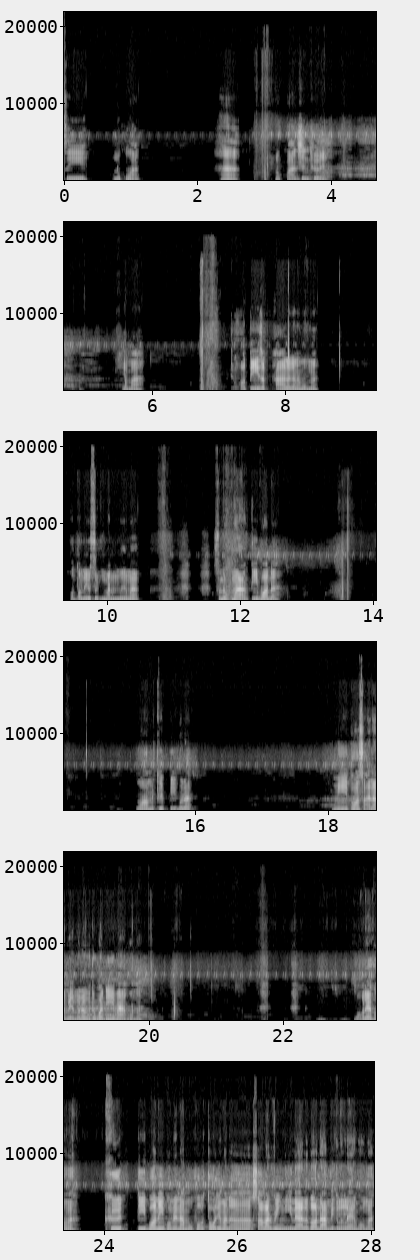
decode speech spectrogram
สี่ลูกกวาดห้าลูกกวาดเช่นเคยโอเคมาขอตีสักตาแล้วกันนะผมนะเพราะตอนนี้รู้สึกมันมือมาก สนุกมากตีบอสอะว้างมีคลิปปีกมาด้วยมีตัวสายดาเมจมาด้วยก็ถือว่าดีมากผมนะ บอกแล้วผมนะคือตีบอสนี่ผมแนะนำพวกตัวที่มันเอ่อสามารถวิ่งหนีได้แล้วก็ดาเมจแรงๆผมนะ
